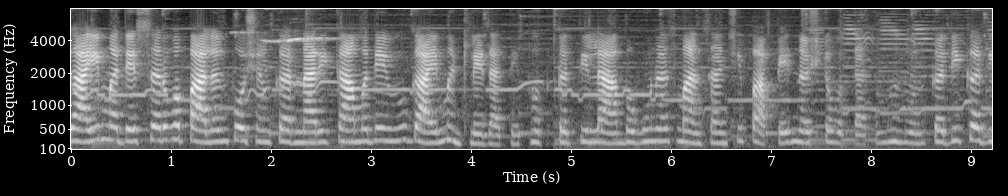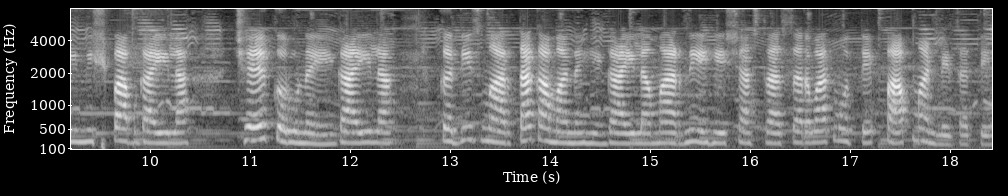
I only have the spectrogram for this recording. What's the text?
गायीमध्ये सर्व पालन पोषण करणारी कामदेव गाय म्हटले जाते. फक्त तिला बघूनच माणसांची पापे नष्ट होतात. म्हणून कधी कधी निष्पाप गायीला छळ करू नये. गायीला कधीच मारता कामा नये. गायीला मारणे हे शास्त्रात सर्वात मोठे पाप मानले जाते.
